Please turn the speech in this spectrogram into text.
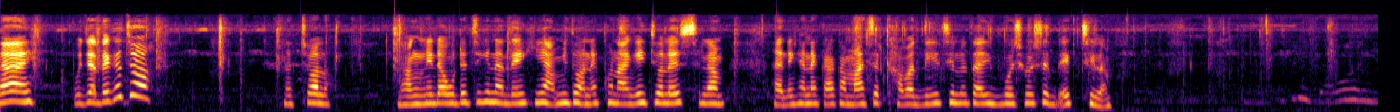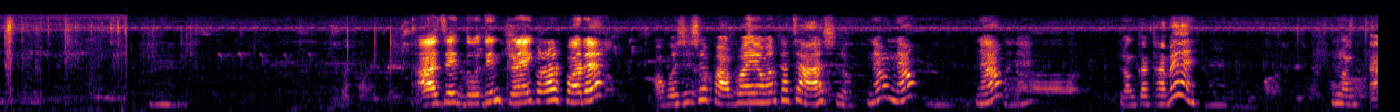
তাই? পূজা দেখেছ? চলো। ভাঙনিটা উঠেছে কি না দেখি। আমি তো অনেকক্ষণ আগেই চলে এসেছিলাম আর এখানে কাকা মাছের খাবার দিয়েছিল, তাই বসে বসে দেখছিলাম। আজ এই দুদিন ট্রাই করার পরে অবশেষে পাপাই আমার কাছে আসলো। নাও নাও নাও। লঙ্কা খাবে? লঙ্কা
